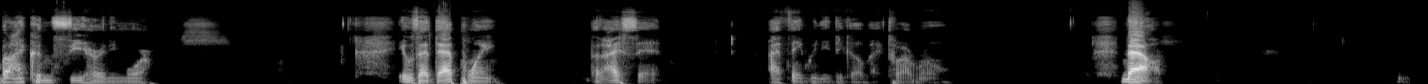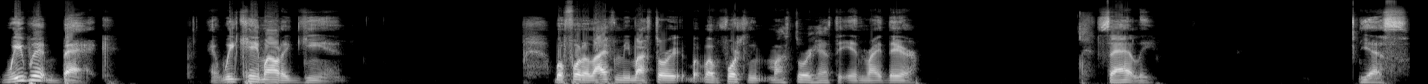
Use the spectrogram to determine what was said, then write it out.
but I couldn't see her anymore. It was at that point that I said, I think we need to go back to our room. Now, we went back and we came out again. But for the life of me, my story, but unfortunately, my story has to end right there. Sadly, Yes,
